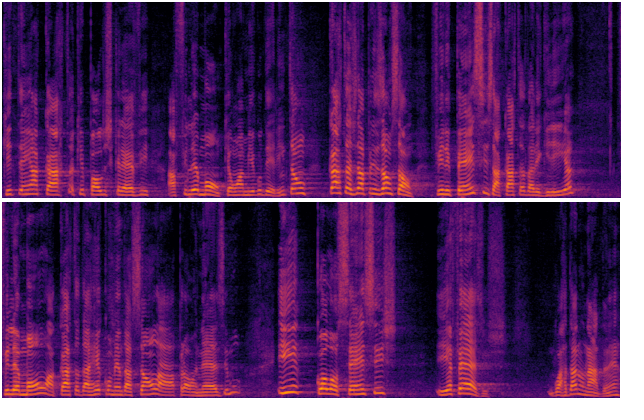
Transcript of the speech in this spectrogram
que tem a carta que Paulo escreve a Filemon, que é um amigo dele. Então, cartas da prisão são Filipenses, a carta da alegria, Filemon, a carta da recomendação lá para Onésimo, e Colossenses e Efésios. Guardaram nada, né?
